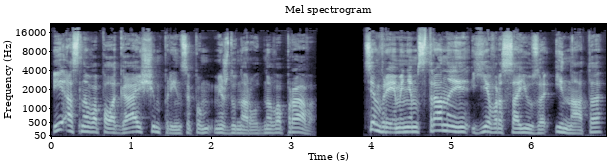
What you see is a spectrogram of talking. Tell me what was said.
и основополагающим принципом международного права. Тем временем страны Евросоюза и НАТО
